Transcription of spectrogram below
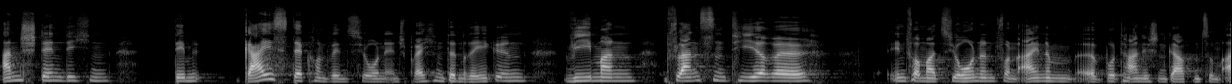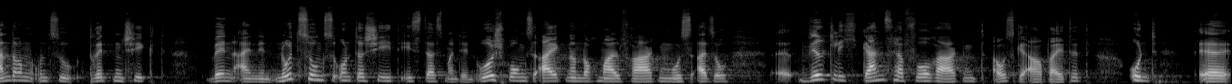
anständigen, dem Geist der Konvention entsprechenden Regeln, wie man Pflanzen, Tiere, Informationen von einem äh, botanischen Garten zum anderen und zu Dritten schickt. Wenn ein Nutzungsunterschied ist, dass man den Ursprungseigner nochmal fragen muss. Also äh, wirklich ganz hervorragend ausgearbeitet. Und äh,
